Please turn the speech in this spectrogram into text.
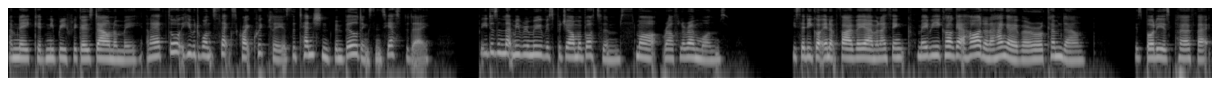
I'm naked and he briefly goes down on me, and I had thought he would want sex quite quickly as the tension had been building since yesterday. But he doesn't let me remove his pyjama bottoms, smart Ralph Lauren ones. He said he got in at 5am, and I think maybe he can't get hard on a hangover or a come down. His body is perfect,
